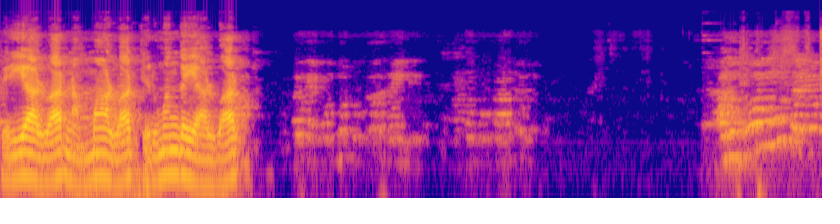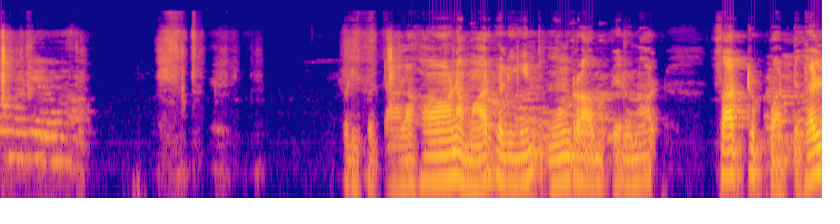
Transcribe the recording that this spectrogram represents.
பெரியாழ்வார் நம்மாழ்வார் திருமங்கையாழ்வார். இப்படிப்பட்ட அழகான மார்கழியின் மூன்றாம் பெருநாள் சாற்றுப்பாட்டுகள்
